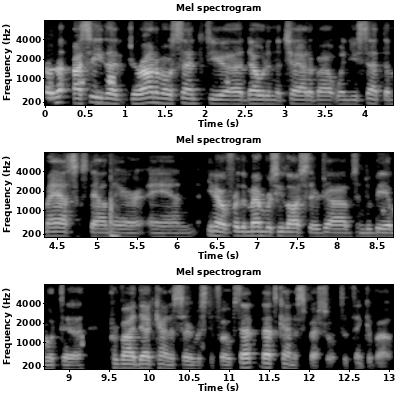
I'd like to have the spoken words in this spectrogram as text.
so I see that Geronimo sent you a note in the chat about when you sent the masks down there, and you know, for the members who lost their jobs, and to be able to provide that kind of service to folks, that that's kind of special to think about.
